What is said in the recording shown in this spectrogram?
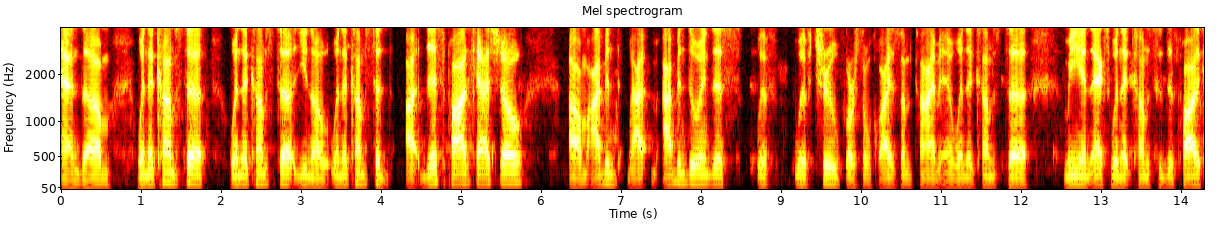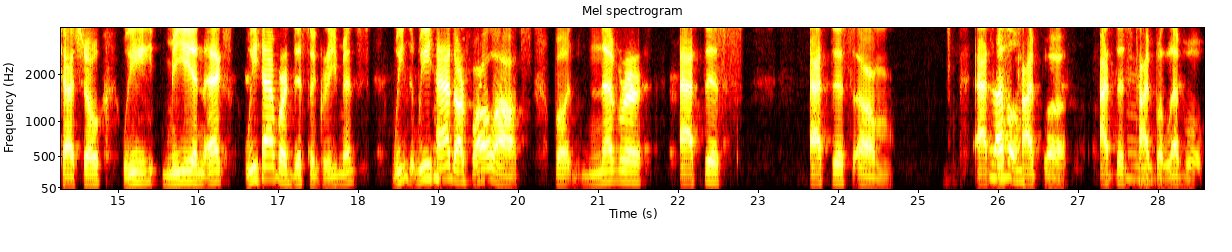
And um, when it comes to when it comes to you know when it comes to uh, this podcast show, um, I've been I, I've been doing this with with True for some quite some time, and when it comes to me and X, when it comes to this podcast show, we me and X, we have our disagreements. We we had our fallouts, but never at this at this um at Level. this type of at this Mhm. type of level.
